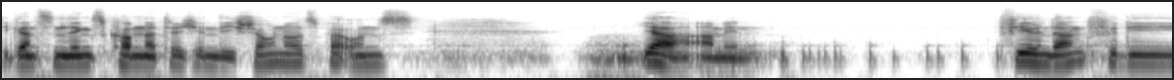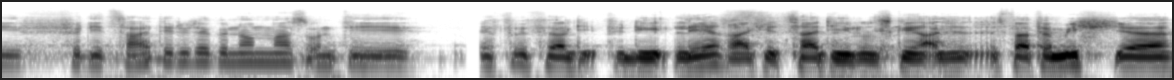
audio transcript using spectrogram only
die ganzen Links kommen natürlich in die Show Notes bei uns. Ja, Armin. Vielen Dank für die, für die Zeit, die du dir genommen hast und die für, für, die, für die lehrreiche Zeit, die uns ging. Also es war für mich äh,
